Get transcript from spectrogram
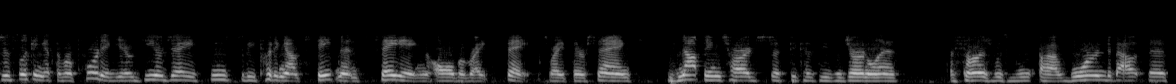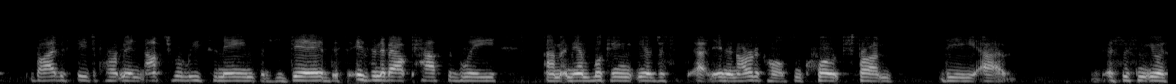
just looking at the reporting, you know, DOJ seems to be putting out statements saying all the right things, right? They're saying he's not being charged just because he's a journalist. Assange was uh, warned about this by the State Department not to release the names, and he did. This isn't about passively. Um, I mean, I'm looking, you know, just in an article, some quotes from the uh, assistant U.S.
